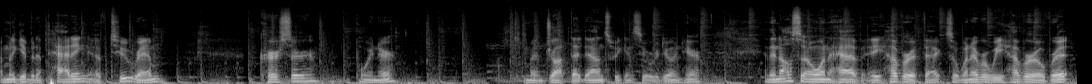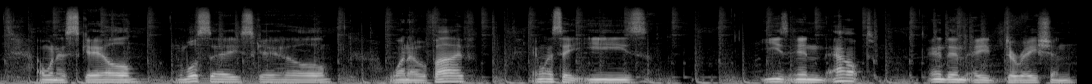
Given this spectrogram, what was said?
I'm going to give it a padding of 2 rem, cursor, pointer. I'm going to drop that down so we can see what we're doing here. And then also I want to have a hover effect. So whenever we hover over it, I want to scale, and we'll say scale 105. And I want to say ease ease in out and then a duration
